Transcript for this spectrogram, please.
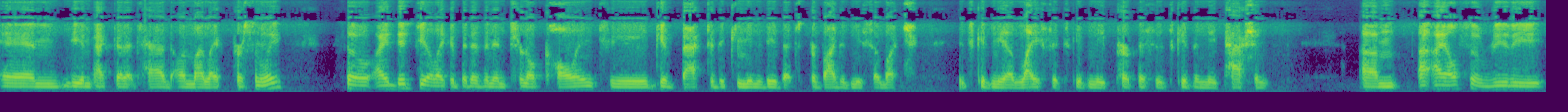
and the impact that it's had on my life personally. So I did feel like a bit of an internal calling to give back to the community that's provided me so much. It's given me a life. It's given me purpose. It's given me passion. Um, I also really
